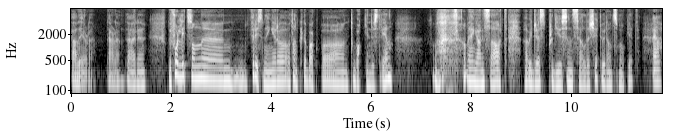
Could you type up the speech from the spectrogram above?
Ja, det gjør det. Det er det. det er, eh, du får litt sånn uh, frysninger og, og, tanker tilbake på tobakkindustrien. Som, som en gang sa at we just produce and sell the shit, we don't smoke it. Ja.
